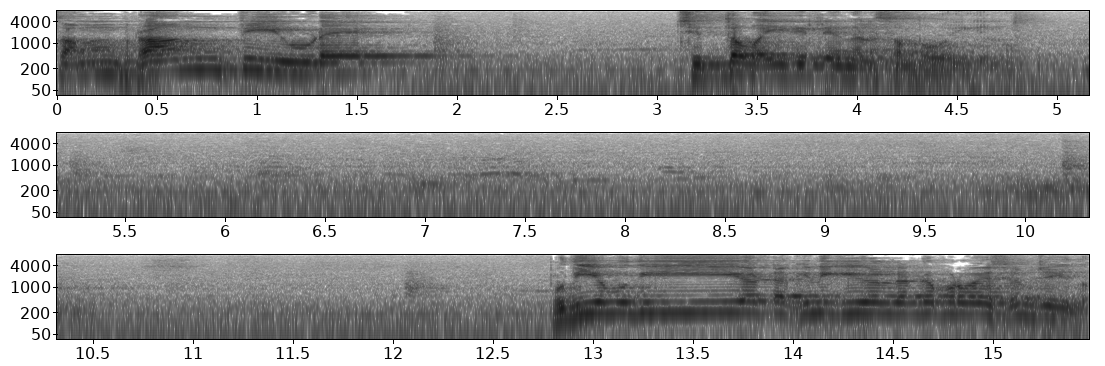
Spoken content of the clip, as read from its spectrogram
സംഭ്രാന്തിയുടെ ചിത്തവൈകല്യങ്ങൾ സംഭവിക്കുന്നു. പുതിയ പുതിയ ടെക്നിക്കുകൾ പ്രവേശനം ചെയ്തു.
